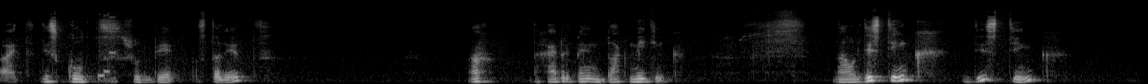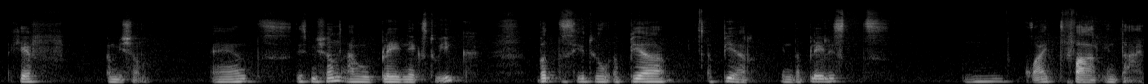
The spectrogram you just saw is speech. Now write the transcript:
Right, this cult should be studied. Ah, the hybrid Men in Black meeting. Now this thing, this thing have a mission. And this mission I will play next week, but it will appear appear in the playlist quite far in time.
